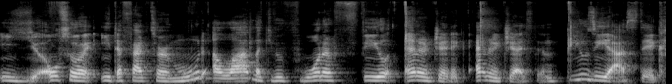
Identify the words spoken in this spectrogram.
also it affects our mood a lot. Like if you want to feel energetic energized enthusiastic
